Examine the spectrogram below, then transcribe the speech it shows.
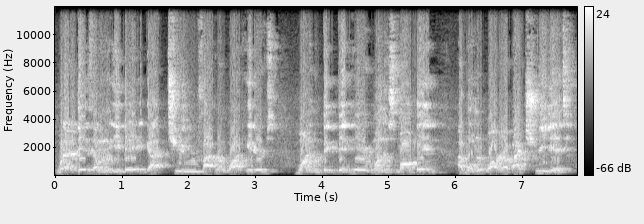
what I did is I went on eBay, got two 500 watt heaters, one in the big bin here, one in the small bin. I warmed the water up, I treated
